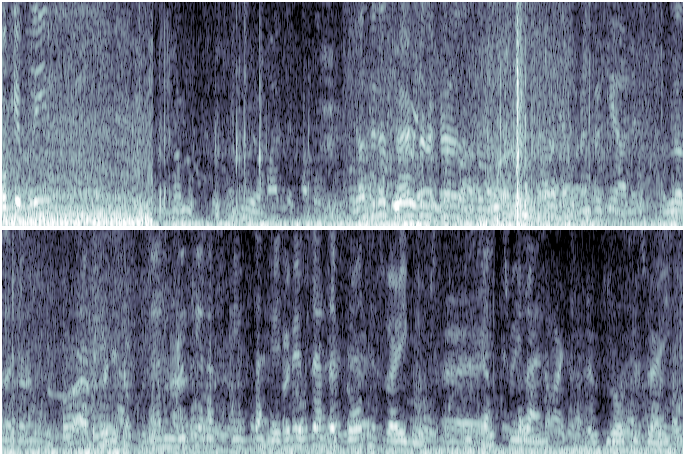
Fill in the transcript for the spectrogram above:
Okay, please. And we can escape the heat waves and the growth is very good. You see three lines, growth is very good.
